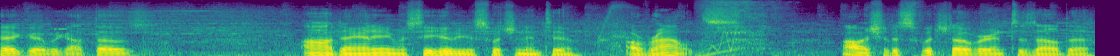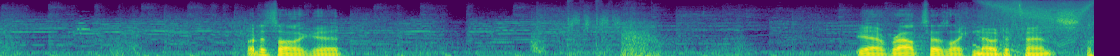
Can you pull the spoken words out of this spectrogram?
Okay, good. We got those. Oh, dang. I didn't even see who he was switching into. A routes. Oh, I should have switched over into Zelda. But it's all good. Yeah, routes has like no defense.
